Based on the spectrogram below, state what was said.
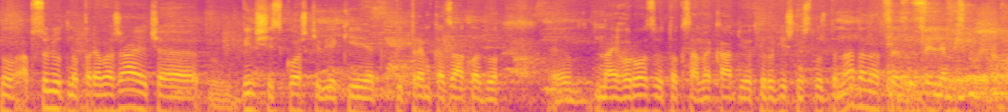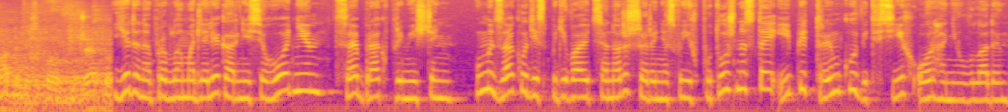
ну абсолютно переважаюча. Більшість коштів, які як підтримка закладу е, на його розвиток, саме кардіохірургічної служби надана. Це зусилля міської громади, міського бюджету. Єдина проблема для лікарні сьогодні це брак приміщень. У медзакладі сподіваються на розширення своїх потужностей і підтримку від всіх органів влади.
